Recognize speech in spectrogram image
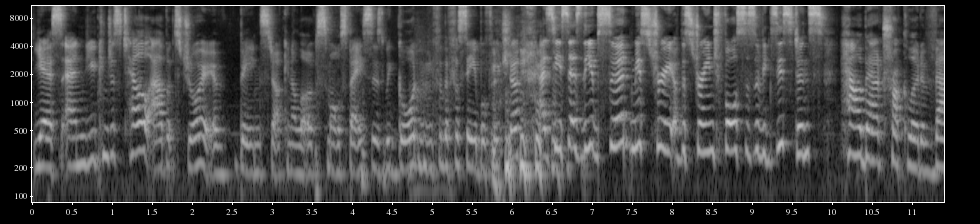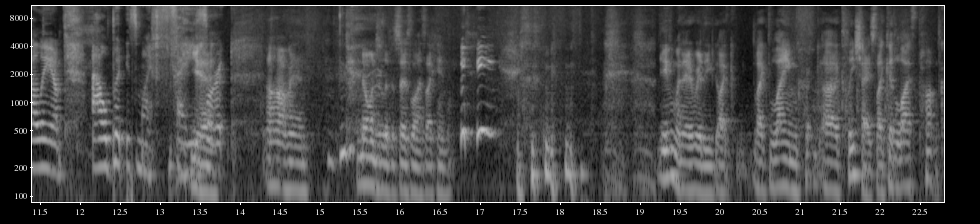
yes, and you can just tell Albert's joy of being stuck in a lot of small spaces with Gordon for the foreseeable future, as he says, the absurd mystery of the strange forces of existence. How about a truckload of Valium? Albert is my favorite. Oh man, no one delivers those lines like him. Even when they're really like like lame uh, cliches, like get a life punk.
